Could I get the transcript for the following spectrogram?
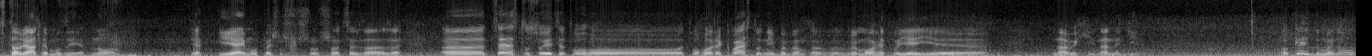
вставляти мозги. Ну, як, і я йому пишу, що, що це за. за... Е, це стосується твого, твого реквесту, ніби вимоги твоєї е, на, вихі- на неділю. Окей, думаю, ну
